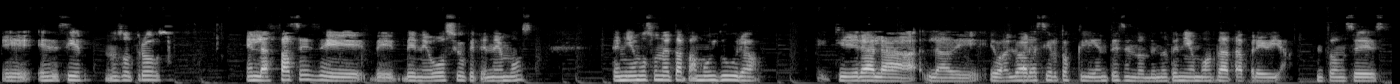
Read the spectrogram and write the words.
Eh, es decir, nosotros en las fases de, de negocio que tenemos, teníamos una etapa muy dura que era la, la, de evaluar a ciertos clientes en donde no teníamos data previa. Entonces,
